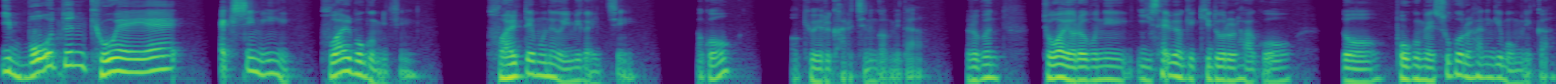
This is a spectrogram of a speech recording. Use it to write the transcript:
이 모든 교회의 핵심이 부활 복음이지. 부활 때문에 의미가 있지. 하고 어, 교회를 가르치는 겁니다. 여러분, 저와 여러분이 이 새벽에 기도를 하고 또 복음의 수고를 하는 게 뭡니까?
